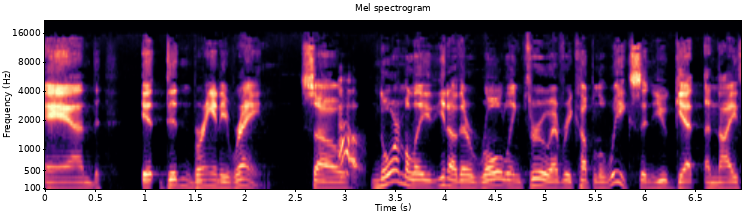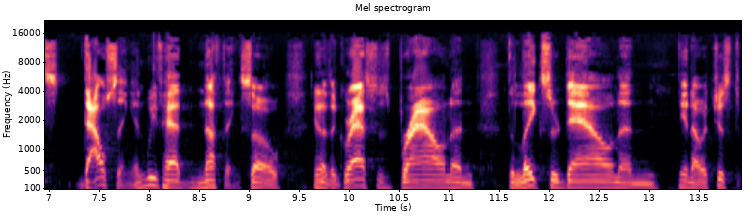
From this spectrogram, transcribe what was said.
and it didn't bring any rain. So oh. normally, you know, they're rolling through every couple of weeks, and you get a nice dousing, and we've had nothing. So you know, the grass is brown, and the lakes are down, and you know, it just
